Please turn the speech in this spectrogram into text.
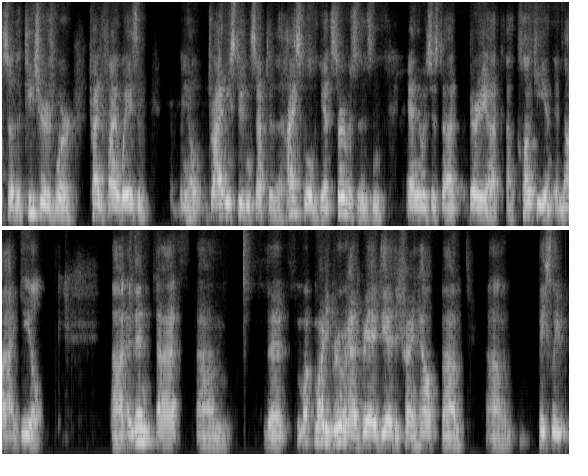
So the teachers were trying to find ways of, you know, driving students up to the high school to get services, and and it was just uh, very uh, clunky and, and, not ideal. and then um, the Marty Brewer had a great idea to try and help um, basically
